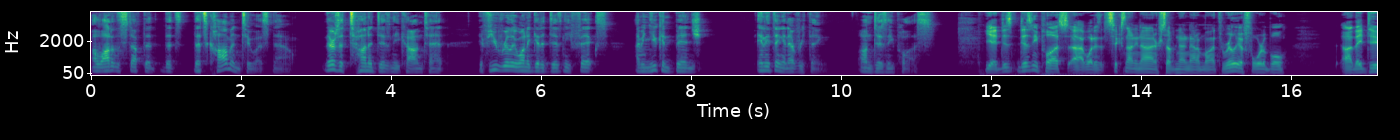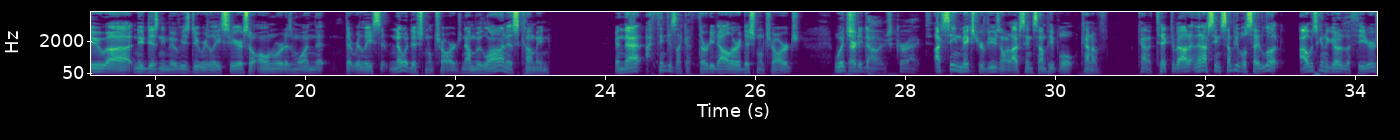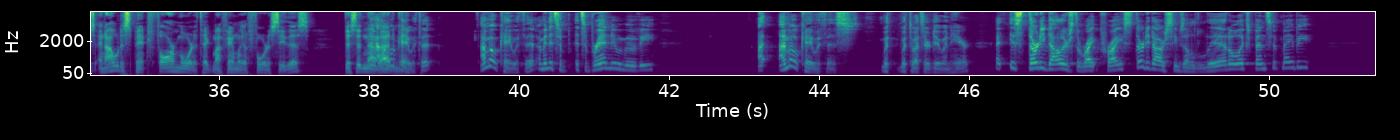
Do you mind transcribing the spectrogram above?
a lot of the stuff that that's that's common to us now. There's a ton of Disney content. If you really want to get a Disney fix, I mean, you can binge anything and everything on Disney Plus. Yeah, Dis- Disney Plus. Uh, what is it? Six ninety nine or seven ninety nine a month. Really affordable. Uh, they do uh, new Disney movies do release here. So Onward is one that that released at no additional charge. Now Mulan is coming, and that I think is like a thirty dollar additional charge. Which Thirty dollars, correct? I've seen mixed reviews on it. I've seen some people kind of kind of ticked about it, and then I've seen some people say, "Look, I was going to go to the theaters, and I would have spent far more to take my family of four to see this. This isn't that yeah, bad." I'm okay me." with it. I'm okay with it. I mean, it's a it's a brand new movie. I I'm okay with this with with what they're doing here. Is thirty dollars the right price? Thirty dollars seems a little expensive, maybe.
